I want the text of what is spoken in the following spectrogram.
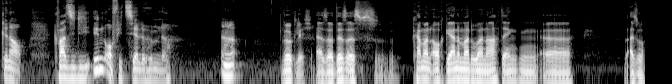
Genau. Quasi die inoffizielle Hymne. Ja. Wirklich. Also das ist, kann man auch gerne mal drüber nachdenken. Äh, also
